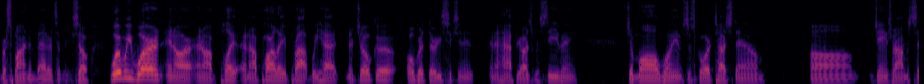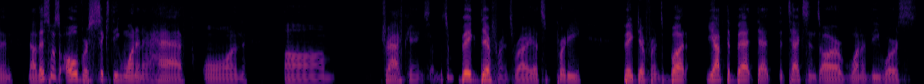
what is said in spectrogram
responding better to me. So where we were in, in our in our play in our parlay prop, we had Njoku over 36 and a half yards receiving, Jamaal Williams to score a touchdown, um, James Robinson. Now this was over 61 and a half on um, DraftKings. It's a big difference, right? It's a pretty big difference, but you have to bet that the Texans are one of the worst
